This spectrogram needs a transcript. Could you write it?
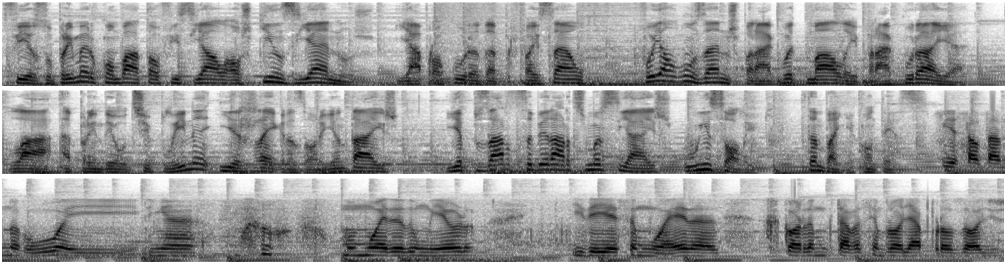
Fez o primeiro combate oficial aos 15 anos e, à procura da perfeição, foi alguns anos para a Guatemala e para a Coreia. Lá aprendeu disciplina e as regras orientais e apesar de saber artes marciais, o insólito também acontece. Fui assaltado na rua e tinha uma moeda de um euro e dei essa moeda. Recorda-me que estava sempre a olhar para os olhos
